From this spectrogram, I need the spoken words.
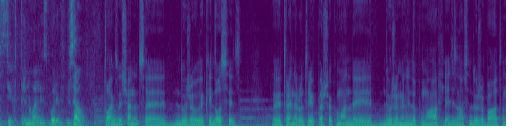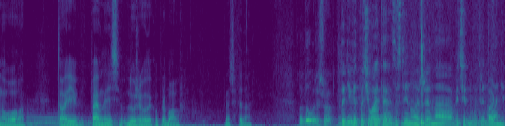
з цих тренувальних зборів взяв. Так, звичайно, це дуже великий досвід. Е, Тренер утрів першої команди дуже мені допомагав, я дізнався дуже багато нового. Та і впевненість дуже велику прибавив. В принципі, так. Да. Ну добре, що? Тоді відпочивайте, зустрінемось вже на вечірньому тренуванні.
